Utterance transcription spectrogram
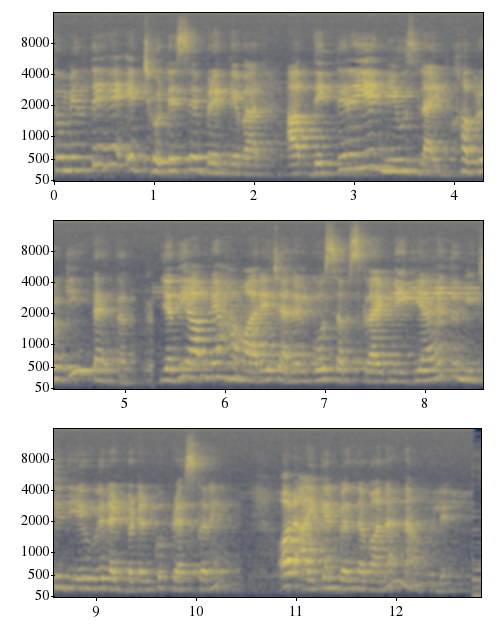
तो मिलते हैं एक छोटे से ब्रेक के बाद। आप देखते रहिए न्यूज़ लाइव खबरों की तह तक। यदि आपने हमारे चैनल को सब्सक्राइब नहीं किया है तो नीचे दिए हुए रेड बटन को प्रेस करें और आइकन बेल दबाना ना भूलें।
